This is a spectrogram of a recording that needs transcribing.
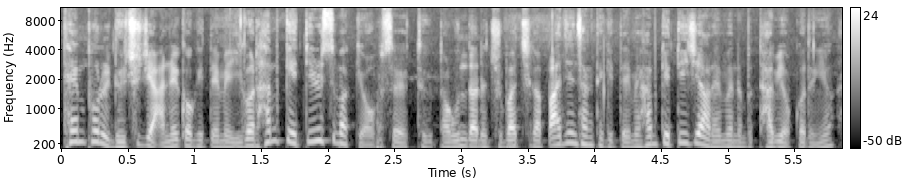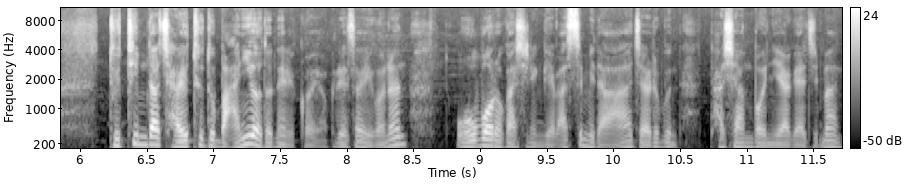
템포를 늦추지 않을 거기 때문에 이건 함께 뛸 수밖에 없어요. 더군다나 주바치가 빠진 상태이기 때문에 함께 뛰지 않으면 뭐 답이 없거든요. 두 팀 다 자유투도 많이 얻어낼 거예요. 그래서 이거는 오버로 가시는 게 맞습니다. 자 여러분 다시 한번 이야기하지만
